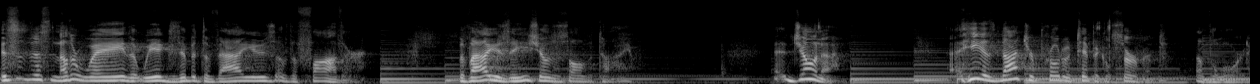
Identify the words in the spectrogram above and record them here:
This is just another way that we exhibit the values of the Father the values that he shows us all the time. Jonah, he is not your prototypical servant of the Lord.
